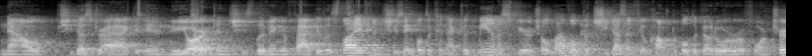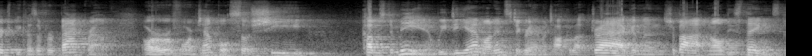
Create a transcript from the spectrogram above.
now she does drag in New York, and she's living a fabulous life, and she's able to connect with me on a spiritual level, but she doesn't feel comfortable to go to a Reformed church because of her background, or a Reformed temple, so she comes to me, and we DM on Instagram and talk about drag, and then Shabbat, and all these things.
